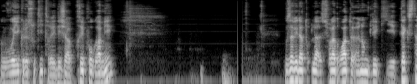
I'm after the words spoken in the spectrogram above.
Donc vous voyez que le sous-titre est déjà préprogrammé. Vous avez sur la droite un onglet qui est texte,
